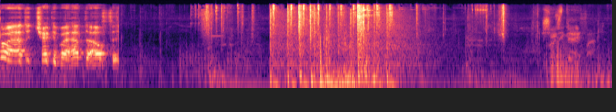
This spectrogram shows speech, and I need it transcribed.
Oh, I had to check if I have the outfit. Shooting Alpha.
